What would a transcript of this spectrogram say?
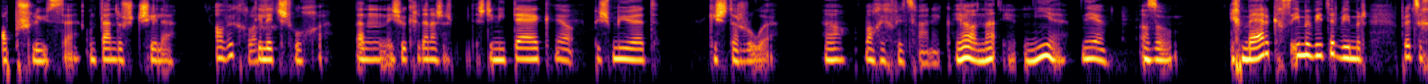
abschliessen und dann chillen. Ah, wirklich? Die letzte Woche. Dann ist wirklich, dann hast du deine Tage, Ja, bist müde, gibst dir Ruhe. Ja, mache ich viel zu wenig. ja nein, nie. Nie. Also, ich merke es immer wieder, wie mir plötzlich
